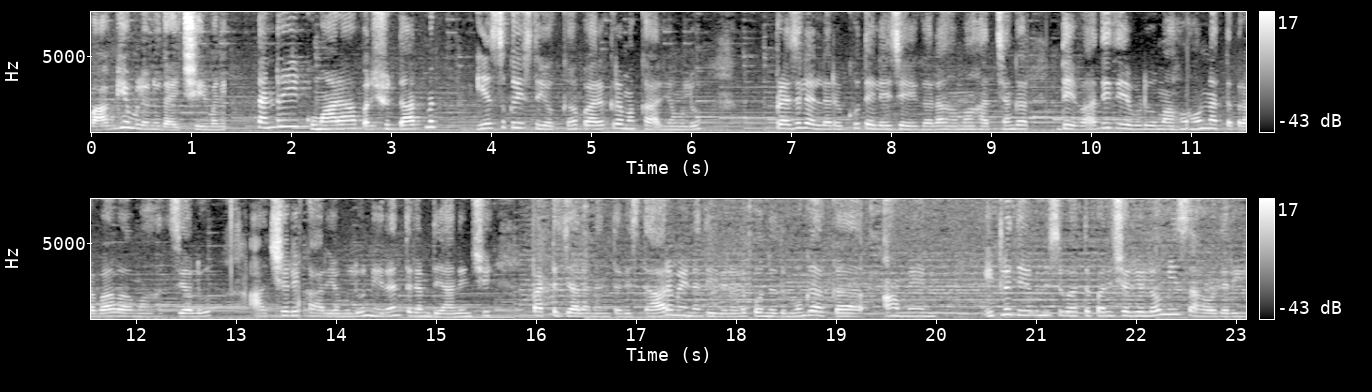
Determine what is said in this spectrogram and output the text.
భాగ్యములను దయచేయమని తండ్రి కుమార పరిశుద్ధాత్మ యేసుక్రీస్తు యొక్క పరక్రమ కార్యములు ప్రజలెల్లరకు తెలియజేయగల మహత్యంగా దేవాది దేవుడు మహోన్నత ప్రభావ మహత్యాలు ఆశ్చర్య కార్యములు నిరంతరం ధ్యానించి పట్టజాలనంత విస్తారమైన దీవెనలు పొందుదుము గాక. ఆమెన్. ఇట్లా దేవుని సువార్త పరిచర్యలో మీ సహోదరి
